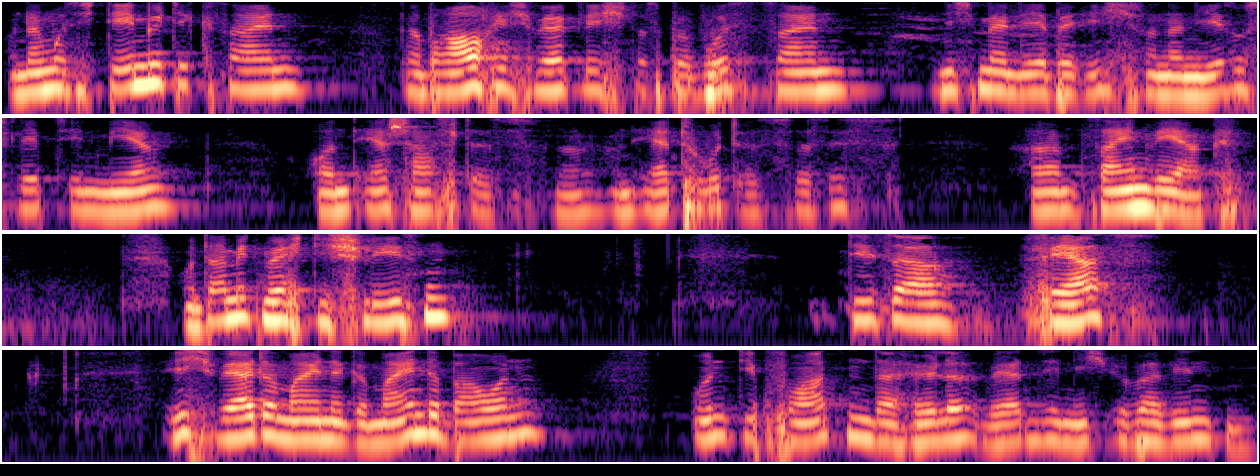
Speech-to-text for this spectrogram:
Und da muss ich demütig sein, da brauche ich wirklich das Bewusstsein, nicht mehr lebe ich, sondern Jesus lebt in mir und er schafft es ne? und er tut es. Das ist äh, sein Werk. Und damit möchte ich schließen dieser Vers, ich werde meine Gemeinde bauen und die Pforten der Hölle werden sie nicht überwinden.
